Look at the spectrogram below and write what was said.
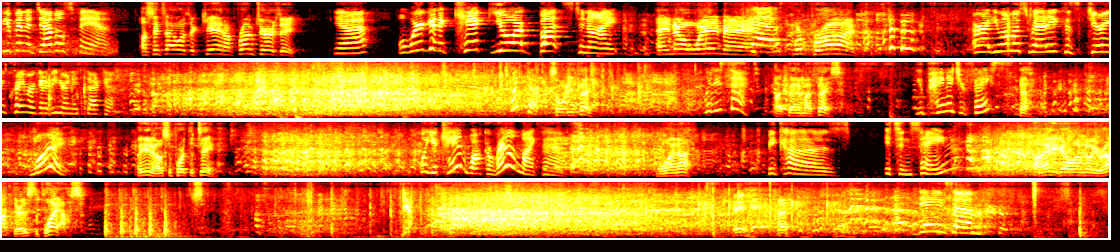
have you been a Devils fan? Oh, since I was a kid. I'm from Jersey. Yeah? Well, we're gonna kick your butts tonight. Ain't no way, man. Yes. We're primed. All right, you almost ready? Because Jerry and Kramer are gonna be here any second. what the? So what do you think? What is that? I painted my face. You painted your face? Yeah. Why? Well, you know, support the team. Well, you can't walk around like that. Well, why not? Because it's insane? Oh, hey, you gotta let them know you're out there. This is the playoffs. Yeah. Hey. Dave's, um,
